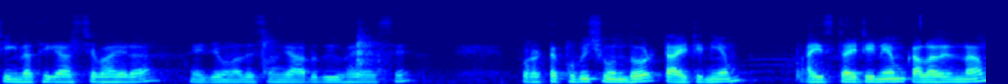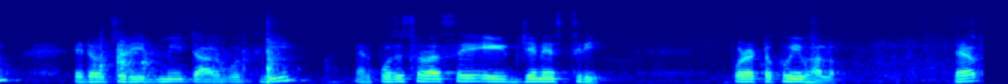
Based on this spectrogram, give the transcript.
সিংড়া থেকে আসছে ভাইরা এই যে ওনাদের সঙ্গে আরও দুই ভাই আছে। প্রোডাক্টটা খুবই সুন্দর টাইটেনিয়াম আইস টাইটেনিয়াম কালারের নাম। এটা হচ্ছে রেডমি টার্বো থ্রি আর প্রসেসর আছে এইট জেন এস থ্রি প্রোডাক্টটা খুবই ভালো। যাই হোক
